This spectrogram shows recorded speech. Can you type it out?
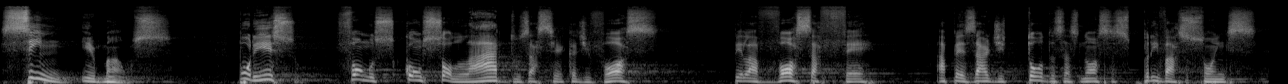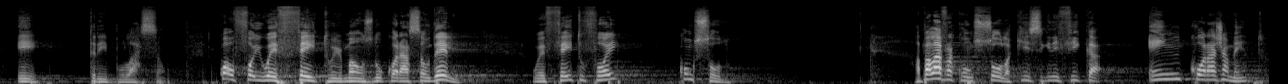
Sim, irmãos, por isso fomos consolados acerca de vós, pela vossa fé apesar de todas as nossas privações e tribulação. Qual foi o efeito, irmãos, no coração dele? O efeito foi consolo. A palavra consolo aqui significa encorajamento.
